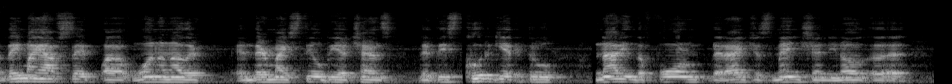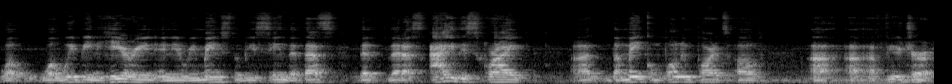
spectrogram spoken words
they might offset one another, and there might still be a chance that this could get through, not in the form that I just mentioned, you know, uh, what what we've been hearing, and it remains to be seen that that's that that as I described uh, the main component parts of uh, a future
